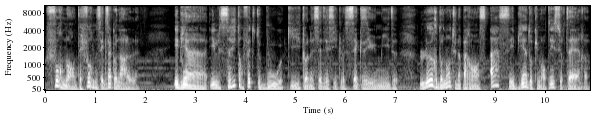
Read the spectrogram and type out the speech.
formant des formes hexagonales. Eh bien, il s'agit en fait de boue qui connaissaient des cycles secs et humides, leur donnant une apparence assez bien documentée sur Terre.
